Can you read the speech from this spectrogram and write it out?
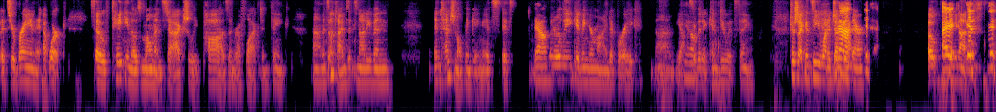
it's your brain at work so taking those moments to actually pause and reflect and think um, and sometimes it's not even intentional thinking it's it's yeah. literally giving your mind a break um, yeah, yeah, so that it can do its thing. Trisha i can see you want to jump yeah, in there. it, oh I, not. it's it,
